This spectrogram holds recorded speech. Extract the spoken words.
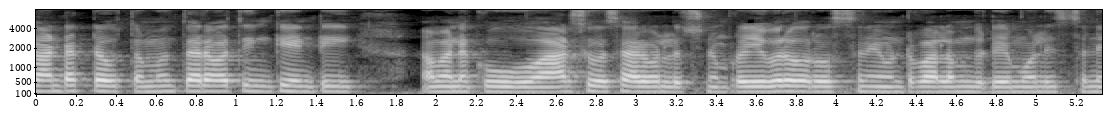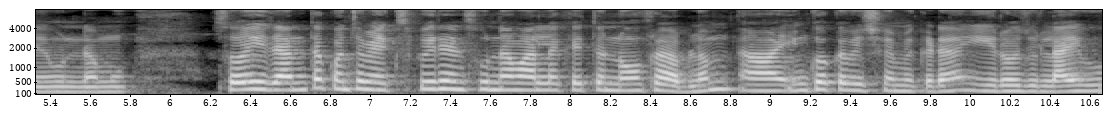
కాంటాక్ట్ అవుతాము. తర్వాత ఇంకేంటి మనకు ఆర్సీఓ సార్ వాళ్ళు వచ్చినప్పుడు ఎవరెవరు వస్తూనే ఉంటారు వాళ్ళ ముందు డెమోలు ఇస్తూనే ఉన్నాము. సో ఇదంతా కొంచెం ఎక్స్పీరియన్స్ ఉన్న వాళ్ళకైతే నో ప్రాబ్లం ఇంకొక విషయం ఇక్కడ ఈరోజు లైవ్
